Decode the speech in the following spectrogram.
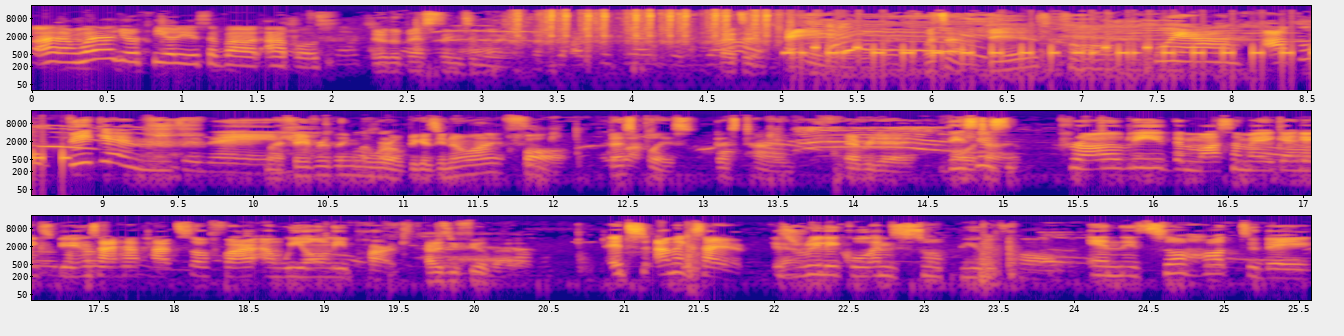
Adam, what are your theories about apples? They're the best things in the world. That's it. Hey, what's up, Biz? We are apple picking today. My favorite thing in the world because you know why? Fall. Best place, best time, every day. all This the is time. probably the most American experience I have had so far, and we only park. How does you feel about it? It's I'm excited. It's Yeah. really cool and it's so beautiful, and it's so hot today.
